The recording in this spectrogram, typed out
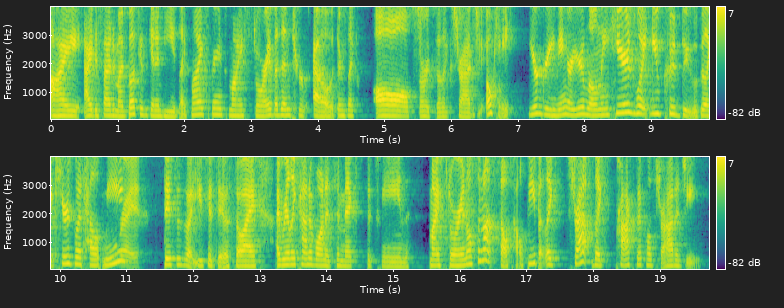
I I decided my book is going to be like my experience, my story, but then throughout there's like all sorts of like strategy. Okay, you're grieving or you're lonely. Here's what you could do. Like here's what helped me. Right. This is what you could do. So I I really kind of wanted to mix between my story and also not self-helpy, but like strat like practical strategies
